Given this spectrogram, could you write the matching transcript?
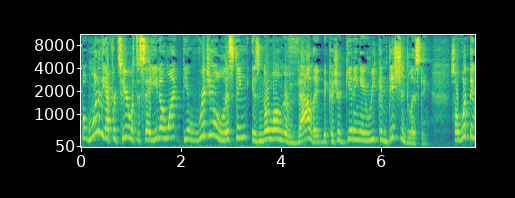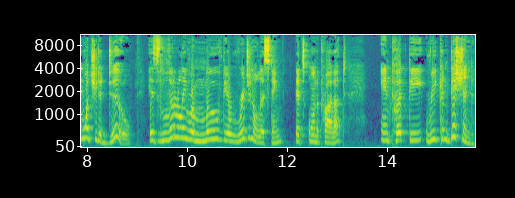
But one of the efforts here was to say, you know what? The original listing is no longer valid because you're getting a reconditioned listing. So what they want you to do is literally remove the original listing that's on the product and put the reconditioned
